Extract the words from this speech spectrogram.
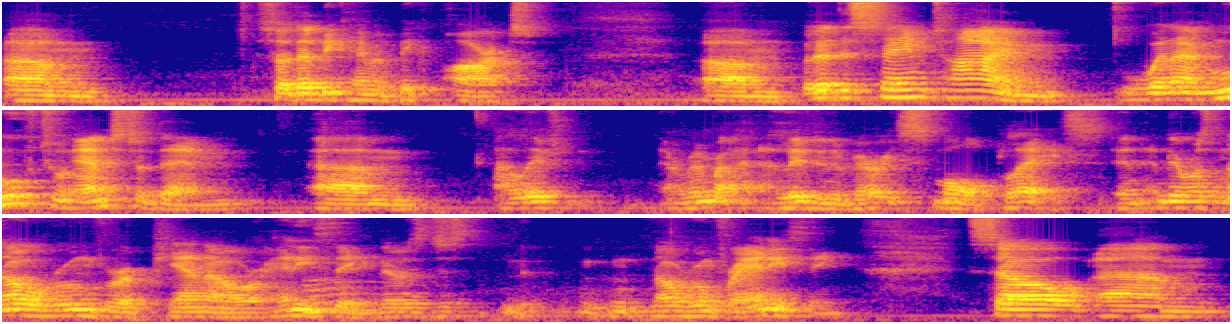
Um, so that became a big part. Um, but at the same time, when I moved to Amsterdam, um, I lived. I remember I lived in a very small place, and, and there was no room for a piano or anything. There was just no room for anything. So, um,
